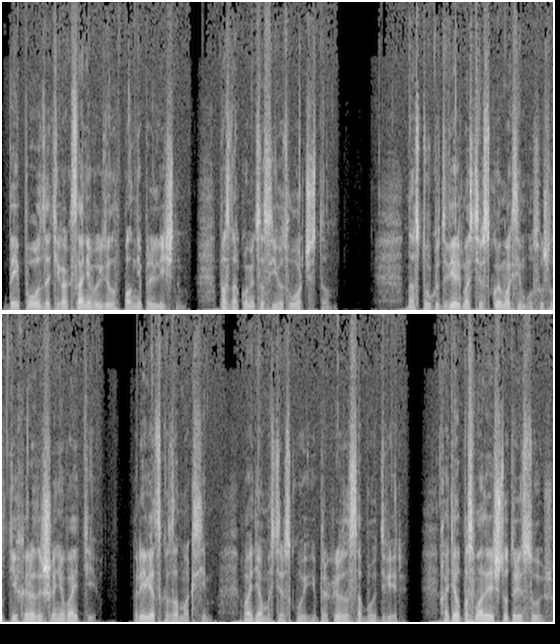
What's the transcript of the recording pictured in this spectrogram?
Да и повод зайти к Оксане выглядел вполне приличным, познакомиться с ее творчеством. На стук в дверь мастерской Максим услышал тихое разрешение войти. «Привет», — сказал Максим, войдя в мастерскую и прикрыв за собой дверь. «Хотел посмотреть, что ты рисуешь.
